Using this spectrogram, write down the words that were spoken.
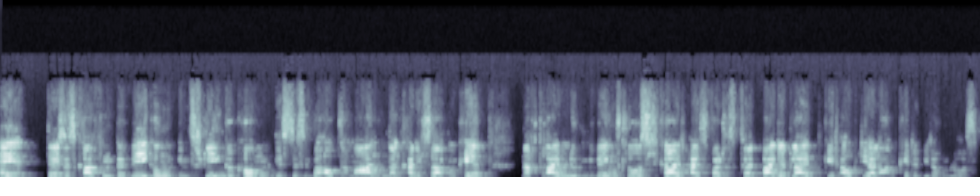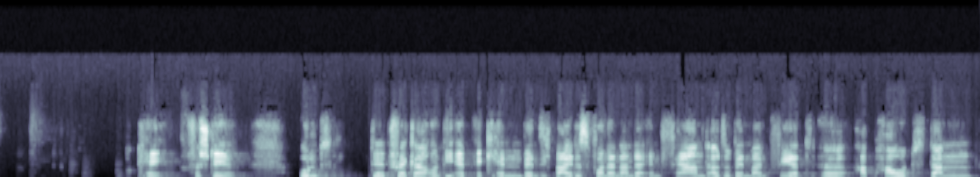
hey, der ist jetzt gerade von Bewegung ins Stehen gekommen, ist das überhaupt normal? Und dann kann ich sagen, okay, nach drei Minuten Bewegungslosigkeit, heißt, weil das Pferd bei dir bleibt, geht auch die Alarmkette wiederum los. Okay, verstehe. Und der Tracker und die App erkennen, wenn sich beides voneinander entfernt, also wenn mein Pferd äh, abhaut, dann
